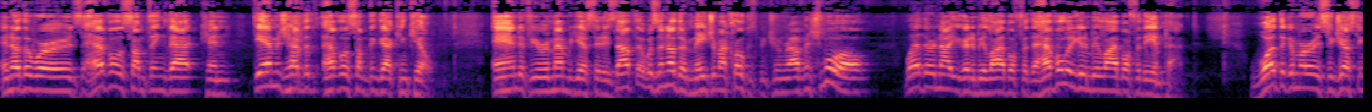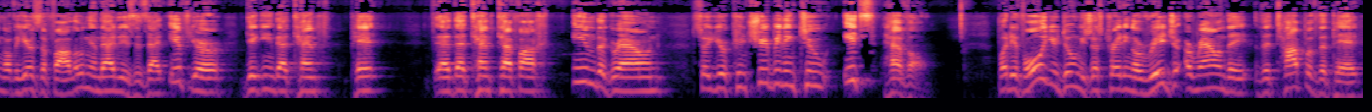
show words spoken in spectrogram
In other words, Hevel is something that can damage, Hevel, Hevel is something that can kill. And if you remember yesterday's daf, there was another major machlokus between Rav and Shmuel, whether or not you're going to be liable for the hevel or you're going to be liable for the impact. What the Gemara is suggesting over here is the following, and that is, is that if you're digging that tenth pit, that tenth tefach in the ground, so you're contributing to its hevel. But if all you're doing is just creating a ridge around the, the top of the pit,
